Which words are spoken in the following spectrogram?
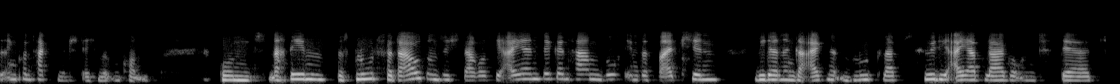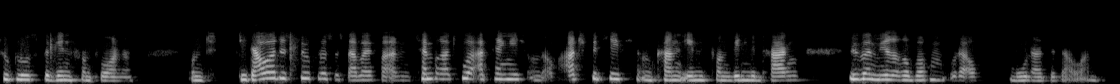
in Kontakt mit Stechmücken kommen. Und nachdem das Blut verdaut und sich daraus die Eier entwickelt haben, sucht eben das Weibchen wieder einen geeigneten Blutplatz für die Eiablage und der Zyklus beginnt von vorne. Und die Dauer des Zyklus ist dabei vor allem temperaturabhängig und auch artspezifisch und kann eben von wenigen Tagen über mehrere Wochen oder auch Monate dauern.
